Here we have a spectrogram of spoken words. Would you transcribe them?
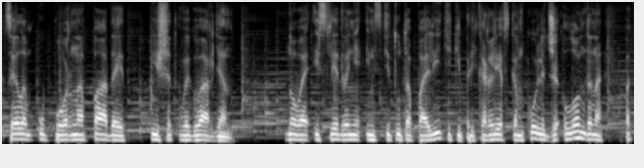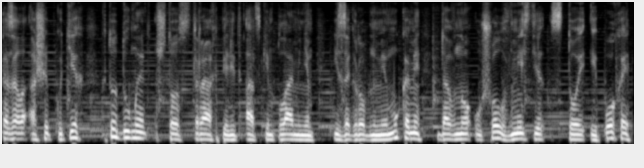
в целом упорно падает, пишет The Guardian. Новое исследование Института политики при Королевском колледже Лондона показало ошибку тех, кто думает, что страх перед адским пламенем и загробными муками давно ушел вместе с той эпохой,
